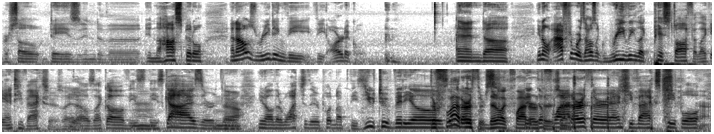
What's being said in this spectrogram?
or so days into the in the hospital. And I was reading the the article, and uh, you know afterwards I was like really like pissed off at like anti-vaxxers. Right? Yeah. I was like, oh these these guys they're, they're Yeah. you know they're watching they're putting up these YouTube videos. They're flat earthers. They're like flat the, earthers. the flat yeah. earther anti-vax people. Yeah.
